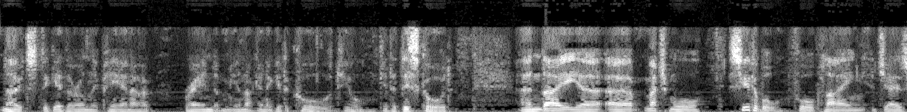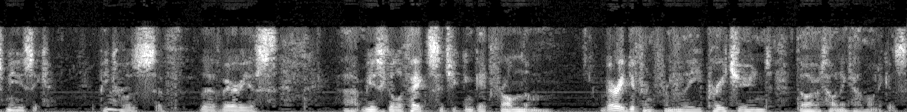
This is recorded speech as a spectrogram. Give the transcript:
notes together on the piano at random. You're not going to get a chord, you'll get a discord. And they uh, are much more suitable for playing jazz music because of the various uh, musical effects that you can get from them. Very different from the pre-tuned diatonic harmonicas.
